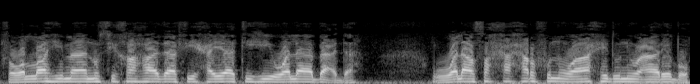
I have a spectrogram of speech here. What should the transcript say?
فوالله ما نسخ هذا في حياته ولا بعده. ولا صح حرف واحد يعارضه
